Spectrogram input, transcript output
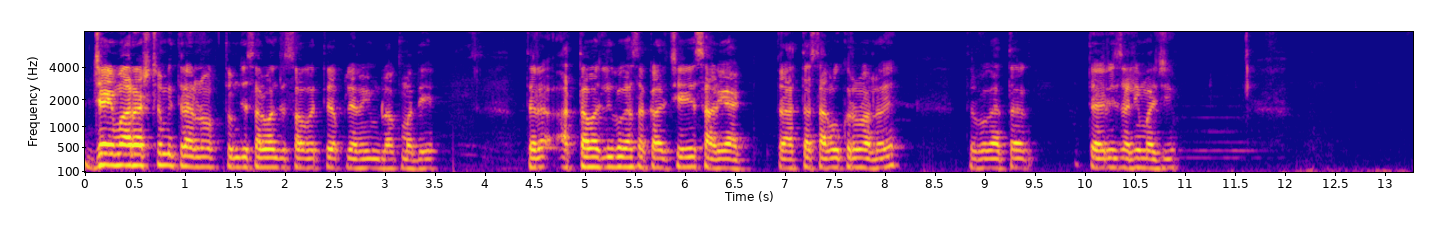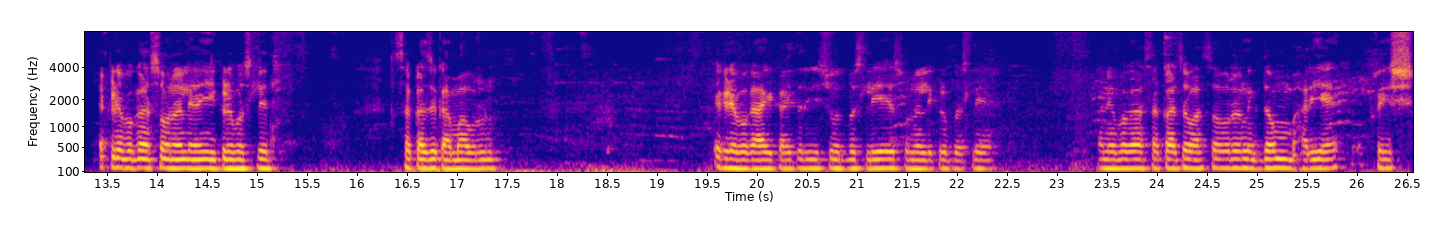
जय महाराष्ट्र मित्रांनो तुमचे सर्वांचे स्वागत आहे आपल्या नवीन ब्लॉगमध्ये तर आत्ता वाजली बघा सकाळचे साडेआठ. तर आत्ता सांगू करून आलो आहे तर बघा आता तयारी झाली माझी. इकडे बघा सोनाली आई इकडे बसलेत सकाळच्या कामावरून. इकडे बघा आई काहीतरी शोध बसली आहे सोनाली इकडे बसली आहे. आणि बघा सकाळचं वातावरण एकदम भारी आहे फ्रेश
